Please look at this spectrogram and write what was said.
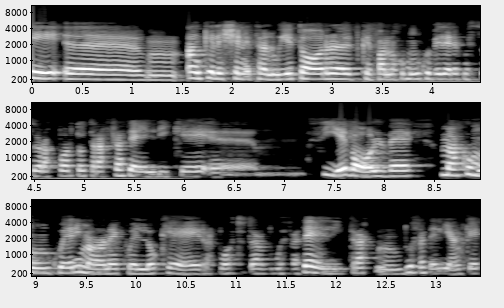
e uh, anche le scene tra lui e Thor che fanno comunque vedere questo rapporto tra fratelli che uh, si evolve ma comunque rimane quello che è il rapporto tra due fratelli, tra due fratelli anche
